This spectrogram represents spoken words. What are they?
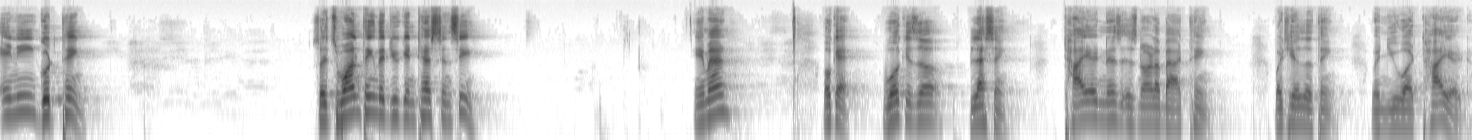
any good thing. So it's one thing that you can test and see. Amen? Okay, work is a blessing. Tiredness is not a bad thing. But here's the thing when you are tired,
